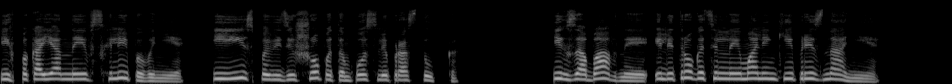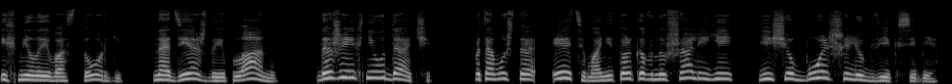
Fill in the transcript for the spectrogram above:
их покаянные всхлипывания и исповеди шепотом после проступка, их забавные или трогательные маленькие признания, их милые восторги, надежды и планы, даже их неудачи, потому что этим они только внушали ей еще больше любви к себе.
